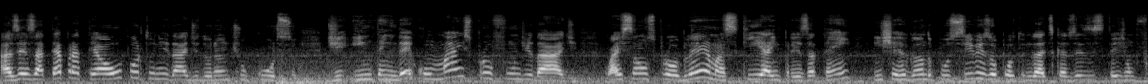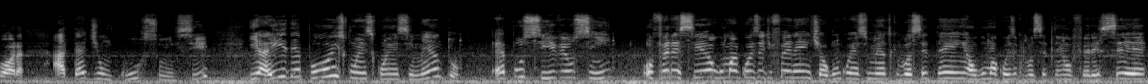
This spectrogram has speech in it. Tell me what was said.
às vezes até para ter a oportunidade durante o curso de entender com mais profundidade quais são os problemas que a empresa tem, enxergando possíveis oportunidades que às vezes estejam fora até de um curso em si. E aí depois com esse conhecimento é possível sim oferecer alguma coisa diferente, algum conhecimento que você tem, alguma coisa que você tem a oferecer,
